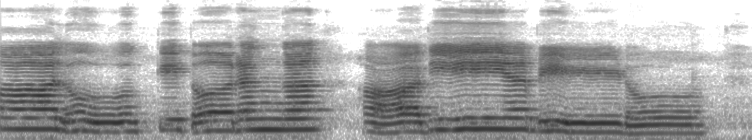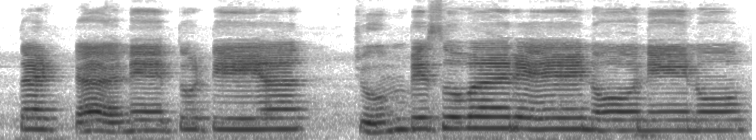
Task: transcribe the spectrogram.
ಹಾಲು ಉಕ್ಕಿತೋರಂಗ ಹಾದಿಯ ಬೀಡೋ. ತಟ್ಟನೆ ತುಟಿಯ ಚುಂಬಿಸುವರೇನೋ ನೀನು?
